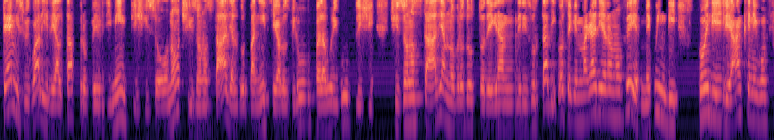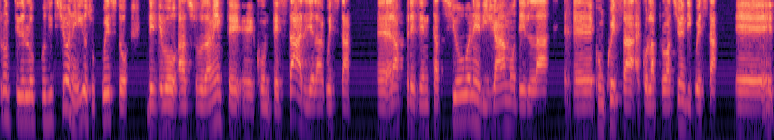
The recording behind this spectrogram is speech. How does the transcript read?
temi sui quali in realtà provvedimenti ci sono, ci sono stati all'urbanistica, allo sviluppo, ai lavori pubblici, ci sono stati, hanno prodotto dei grandi risultati, cose che magari erano ferme, quindi come dire anche nei confronti dell'opposizione io su questo devo assolutamente eh, contestargliela questa eh, rappresentazione diciamo della, eh, con, questa, con l'approvazione di questa eh,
